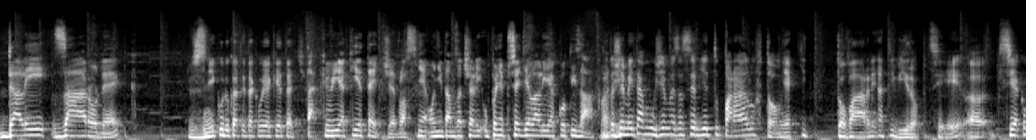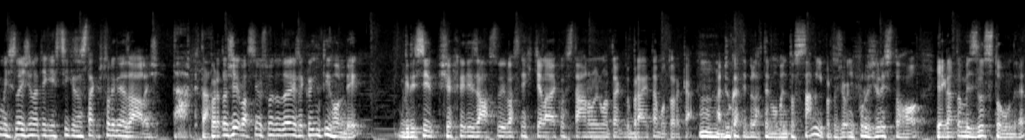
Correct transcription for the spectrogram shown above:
dali zárodek Vzniku Ducati takový, jak je teď. takový, jaký je teď, že vlastně oni tam začali úplně předělali jako ty základy. Protože my tam můžeme zase vidět tu paralelu v tom, jak ti továrny a ty výrobci uh, si jako myslí, že na těch jezdcích zase tak tolik nezáleží. Tak, tak. Protože vlastně už jsme to tady řekli u té Hondy, kdy si všechny ty zásluhy vlastně chtěla jako stáhnout jenom tak dobrá je ta motorka. Mhm. A Ducati byla v ten moment to samý, protože oni furt žili z toho, jak na tom jezdil Stoner,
